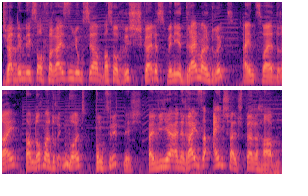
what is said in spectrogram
Ich werde demnächst auch verreisen, Jungs, ja, was auch richtig geil ist. Wenn ihr dreimal drückt, 1, 2, 3, dann nochmal drücken wollt, funktioniert nicht. Weil wir hier eine Reise-Einschaltsperre haben.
